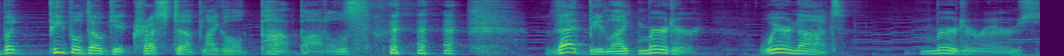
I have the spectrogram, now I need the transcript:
but people don't get crushed up like old pop bottles. That'd be like murder. We're not murderers.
